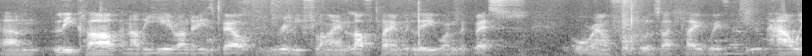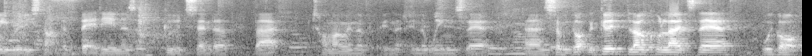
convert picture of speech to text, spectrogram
Um, Lee Clark, another year under his belt, really flying. Love playing with Lee, one of the best all-round footballers I've played with. Howie really starting to bed in as a good centre back. Tomo in the, in the in the wings there, and so we've got the good local lads there. We've got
